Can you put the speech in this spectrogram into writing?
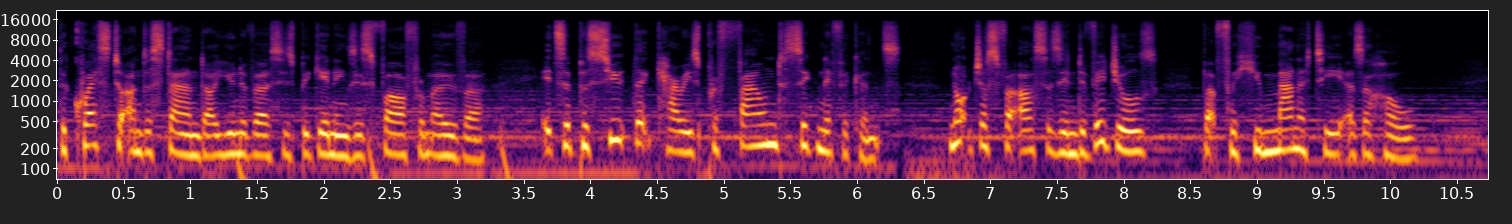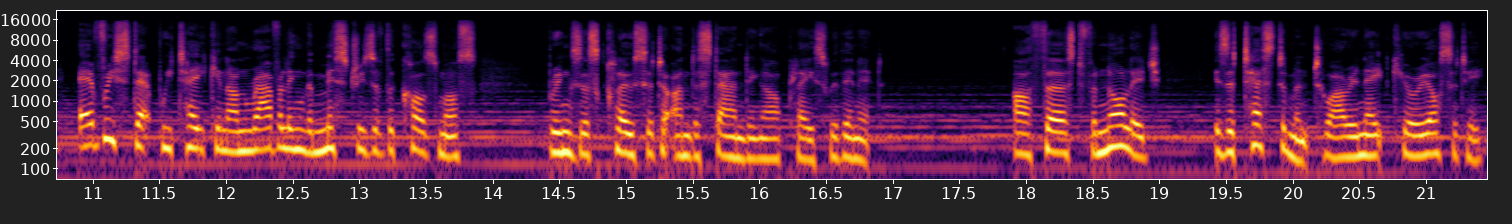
The quest to understand our universe's beginnings is far from over. It's a pursuit that carries profound significance, not just for us as individuals, but for humanity as a whole. Every step we take in unraveling the mysteries of the cosmos brings us closer to understanding our place within it. Our thirst for knowledge is a testament to our innate curiosity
